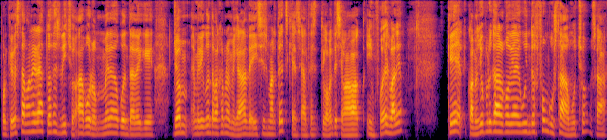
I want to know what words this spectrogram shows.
Porque de esta manera tú haces nicho. Ah, bueno, me he dado cuenta de que yo me di cuenta, por ejemplo, en mi canal de Easy Smart que antes antiguamente se llamaba Infoes, ¿vale? Que cuando yo publicaba algo de Windows Phone gustaba mucho. O sea,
